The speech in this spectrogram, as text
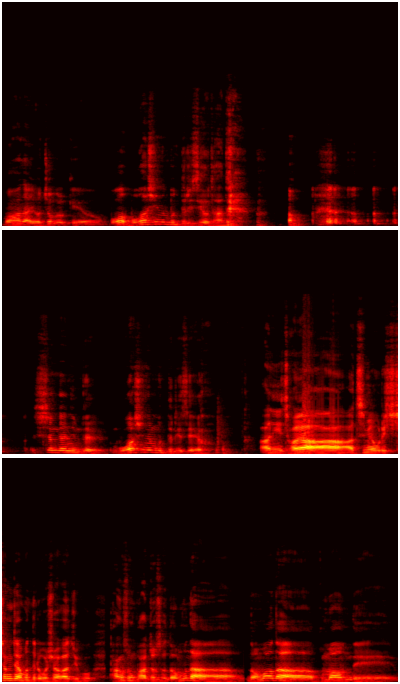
뭐 하나 여쭤볼게요. 뭐뭐 하시는 분들이세요, 다들? 시청자님들 뭐 하시는 분들이세요? 아니 저야 아침에 우리 시청자분들이 오셔가지고 방송 봐줘서 너무나 너무나 고마운데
